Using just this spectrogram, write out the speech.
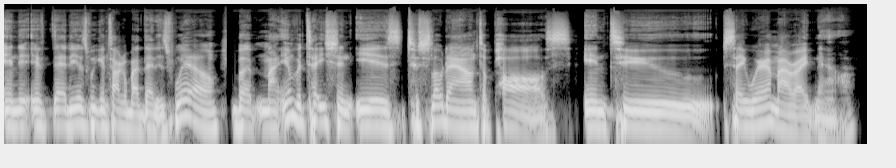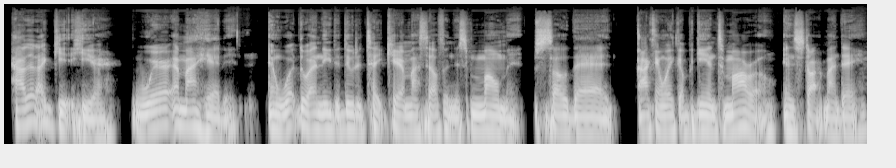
And if that is, we can talk about that as well. But my invitation is to slow down, to pause, and to say, where am I right now? How did I get here? Where am I headed? And what do I need to do to take care of myself in this moment so that I can wake up again tomorrow and start my day?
